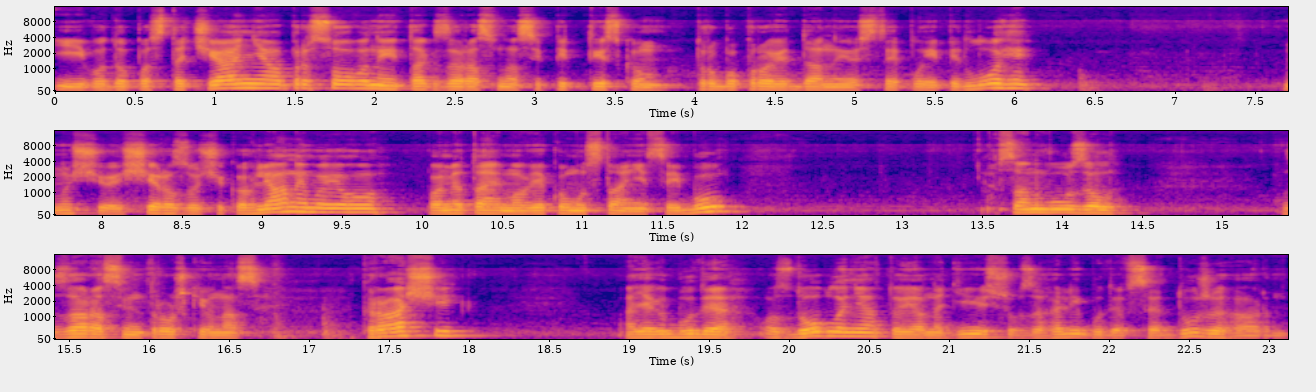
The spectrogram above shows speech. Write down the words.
і водопостачання опресований, так зараз у нас і під тиском трубопровід даної ось теплої підлоги. Ну що, ще разочок оглянемо його. Пам'ятаємо, в якому стані цей був санвузол. Зараз він трошки в нас кращий. А як буде оздоблення, то я надіюсь, що взагалі буде все дуже гарно.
